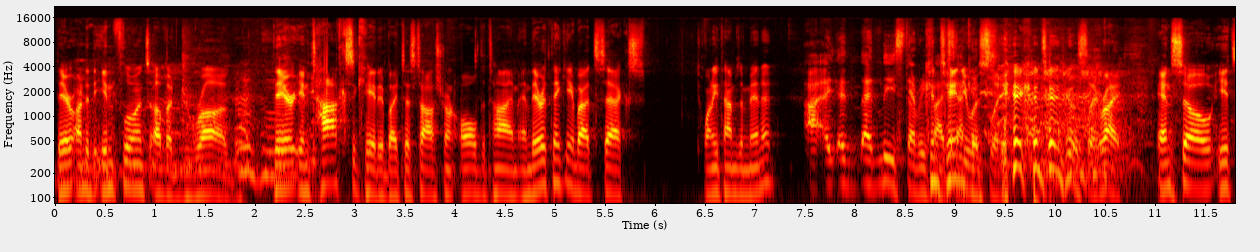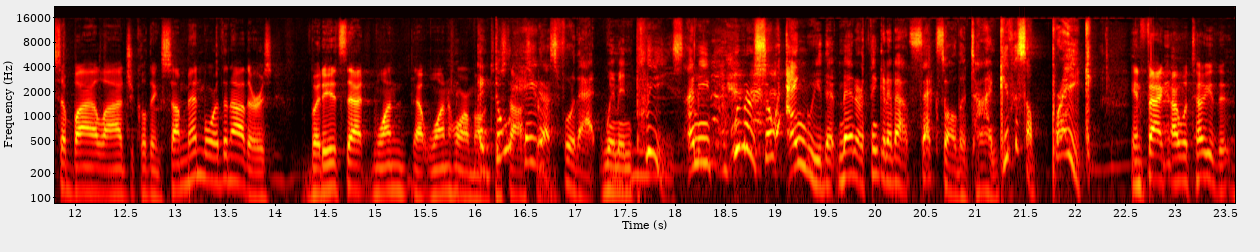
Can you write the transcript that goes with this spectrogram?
They're under the influence of a drug. Mm-hmm. They're intoxicated by testosterone all the time, and they're thinking about sex 20 times a minute I, at, at least every five seconds. continuously continuously right and so it's a biological thing some men more than others but it's that one that one hormone And don't testosterone hate us for that, women, please. I mean, women are so angry that men are thinking about sex all the time. Give us a break. in fact i will tell you that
